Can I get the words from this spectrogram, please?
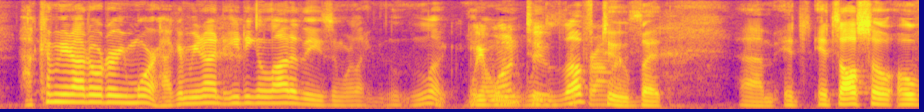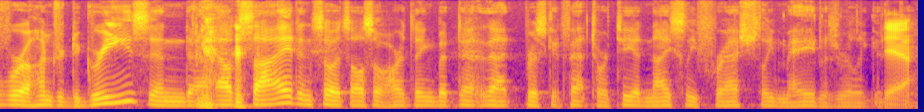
how come you're not ordering more? How come you're not eating a lot of these? And we're like, look, you We know, want we, to, we love to, but um, it's it's also over hundred degrees and uh, outside, and so it's also a hard thing. But that, that brisket fat tortilla, nicely freshly made, was really good. Yeah, too.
